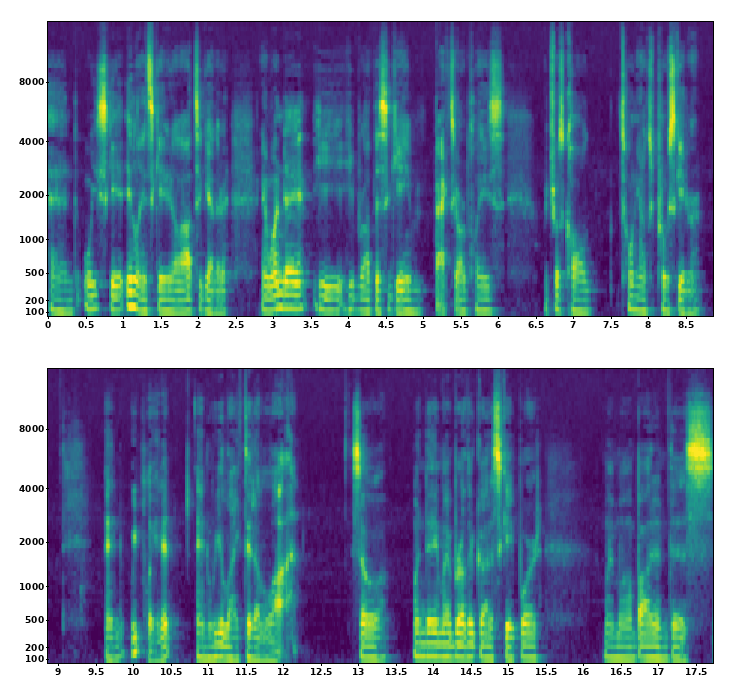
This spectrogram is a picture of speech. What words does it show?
And we skate inline skated a lot together. And one day he, he brought this game back to our place, which was called Tony Hawk's Pro Skater. And we played it and we liked it a lot. So one day my brother got a skateboard. My mom bought him this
